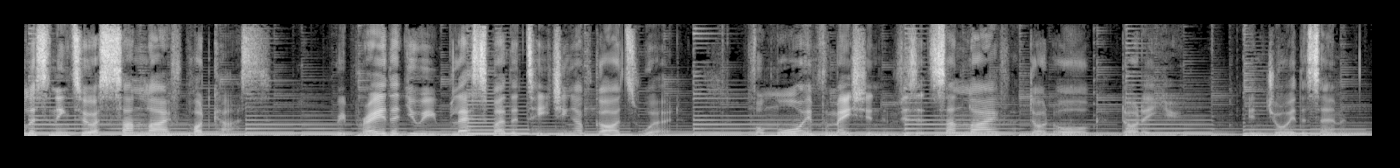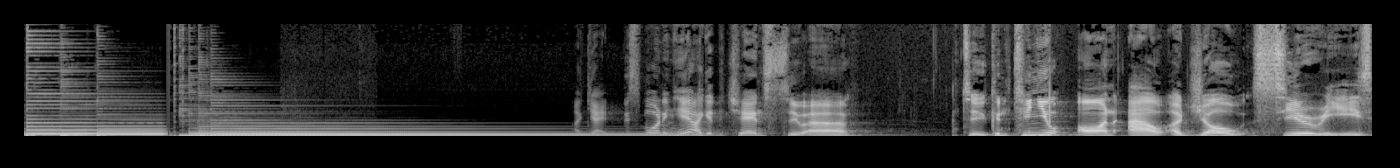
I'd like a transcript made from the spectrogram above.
listening to a Sun Life podcast. We pray that you be blessed by the teaching of God's Word. For more information, visit sunlife.org.au. Enjoy the sermon. Okay, this morning here I get the chance to uh, to continue on our Joel series,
